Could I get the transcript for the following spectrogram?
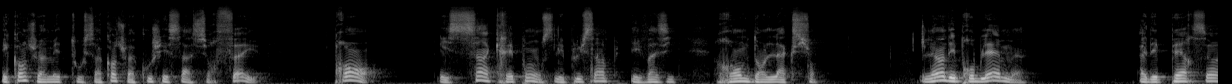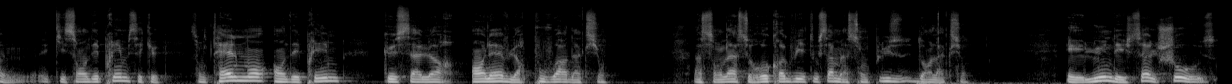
Et quand tu vas mettre tout ça, quand tu vas coucher ça sur feuille, prends les cinq réponses les plus simples et vas-y, rentre dans l'action. L'un des problèmes à des personnes qui sont en déprime, c'est que sont tellement en déprime que ça leur enlève leur pouvoir d'action. Elles sont là, se recroqueviller et tout ça, mais elles sont plus dans l'action. Et l'une des seules choses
